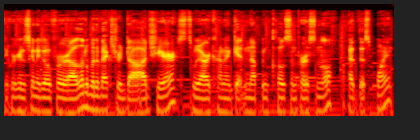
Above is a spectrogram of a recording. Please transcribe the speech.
Think we're just gonna go for a little bit of extra dodge here, since we are kind of getting up and close and personal at this point.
